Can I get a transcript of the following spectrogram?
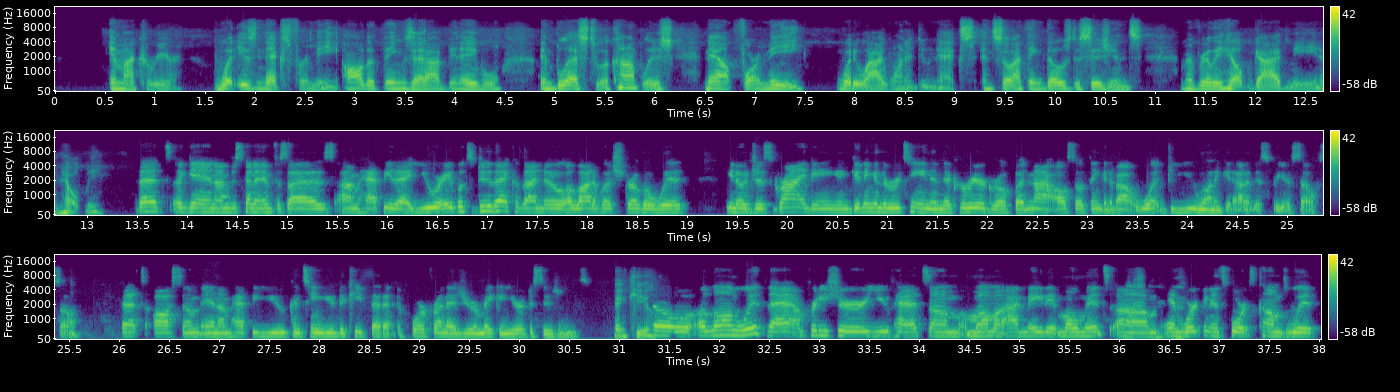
in my career? What is next for me? All the things that I've been able and blessed to accomplish. Now, for me, what do I want to do next? And so I think those decisions have really helped guide me and help me. That's again, I'm just going to emphasize I'm happy that you were able to do that because I know a lot of us struggle with, you know, just grinding and getting in the routine and their career growth, but not also thinking about what do you want to get out of this for yourself. So that's awesome. And I'm happy you continue to keep that at the forefront as you're making your decisions. Thank you. So, along with that, I'm pretty sure you've had some mama I made it moments. Um, and working in sports comes with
